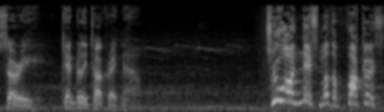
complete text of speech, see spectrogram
Sorry, can't really talk right now. Chew on this, motherfuckers!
